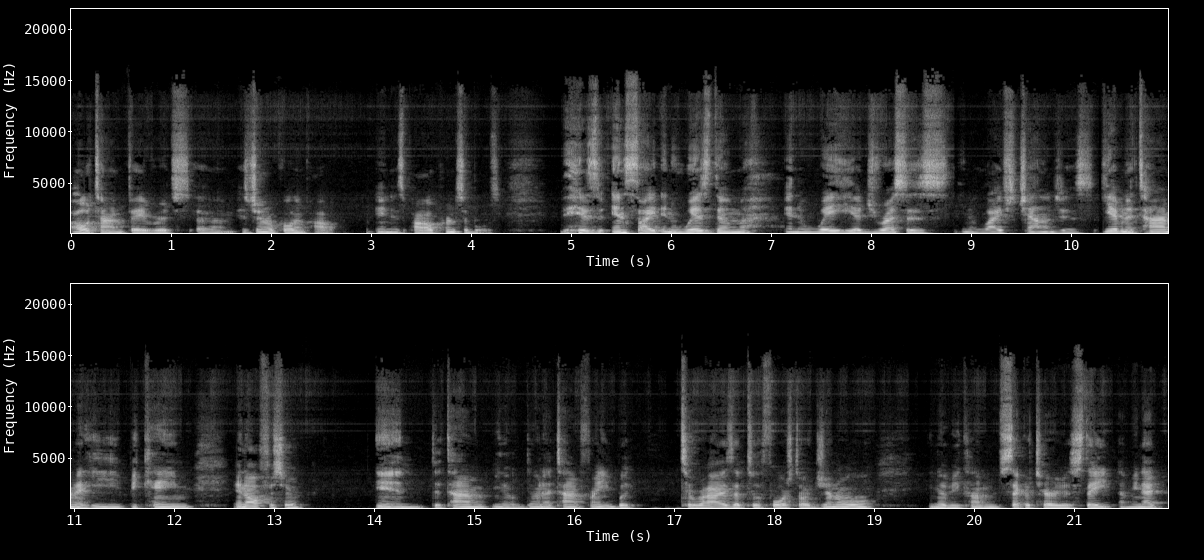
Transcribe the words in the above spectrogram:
all-time favorites um, is General Colin Powell in his Powell Principles. His insight and wisdom and the way he addresses, you know, life's challenges, given the time that he became an officer in the time, you know, during that time frame, but to rise up to a four star general, you know, become Secretary of State. I mean, that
